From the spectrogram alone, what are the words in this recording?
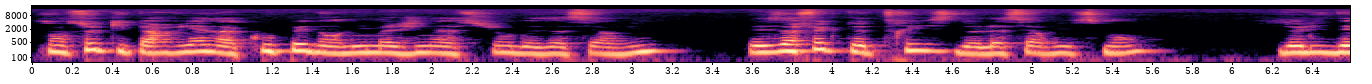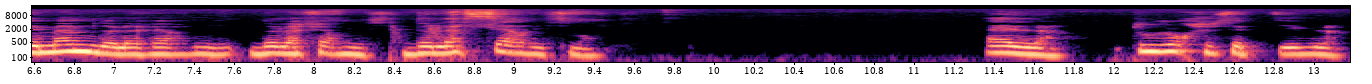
sont ceux qui parviennent à couper dans l'imagination des asservis les affects tristes de l'asservissement, de l'idée même de l'asservissement. Elle, toujours susceptible,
